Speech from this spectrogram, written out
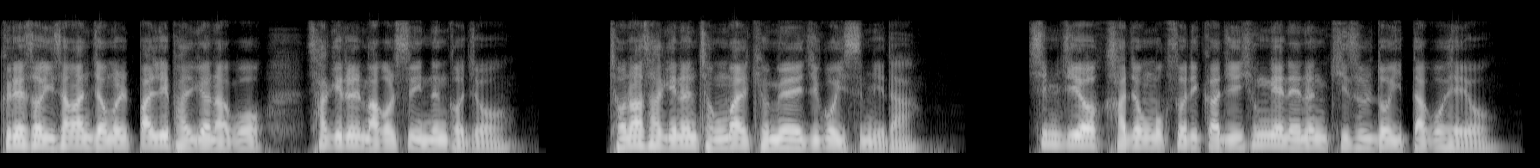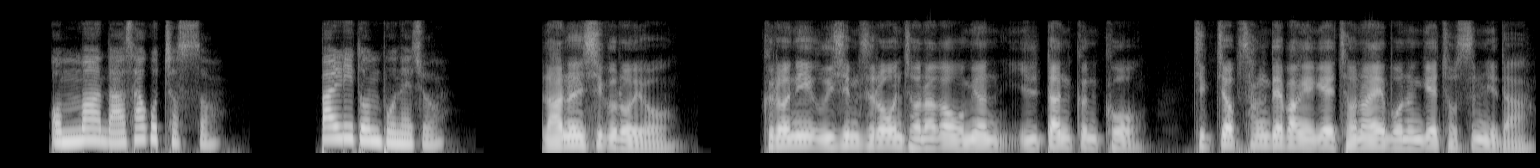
그래서 이상한 점을 빨리 발견하고 사기를 막을 수 있는 거죠. 전화 사기는 정말 교묘해지고 있습니다. 심지어 가족 목소리까지 흉내내는 기술도 있다고 해요. 엄마, 나 사고 쳤어. 빨리 돈 보내줘. 라는 식으로요. 그러니 의심스러운 전화가 오면 일단 끊고 직접 상대방에게 전화해 보는 게 좋습니다.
